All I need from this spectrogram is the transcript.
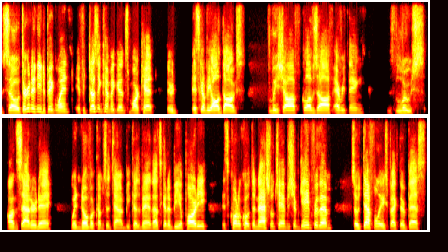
So they're going to need a big win. If it doesn't come against Marquette, it's going to be all dogs. Leash off, gloves off, everything is loose on Saturday when Nova comes to town because, man, that's going to be a party. It's quote unquote the national championship game for them. So definitely expect their best.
